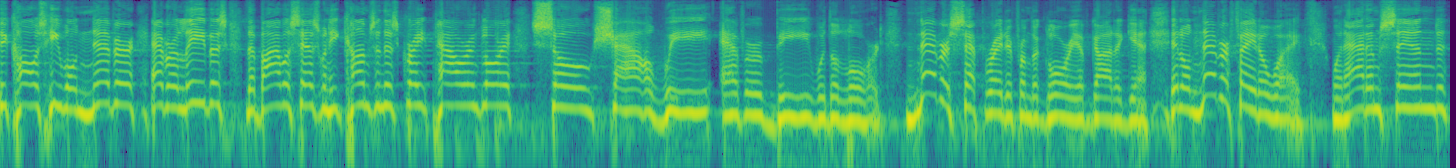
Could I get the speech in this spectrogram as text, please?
because He will never, ever leave us. The Bible says when He comes in this great power and glory, so shall we ever be with the Lord. Never separated from the glory of God again. It'll never fade away. When Adam sinned,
